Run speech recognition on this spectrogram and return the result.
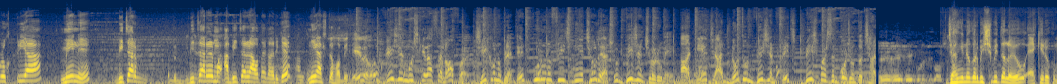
প্রক্রিয়া মেনে বিচার বিচারের বিচারের আওতায় তাদেরকে নিয়ে আসতে হবে। এলো ভিশন মুশকিল আসান অফার যে কোনো ব্র্যান্ডের পুরনো ফ্রিজ নিয়ে চলে আসুন ভিশন শোরুমে আর নিয়ে যান নতুন ভিশন ফ্রিজ বিশ পার্সেন্ট পর্যন্ত ছাড়। জাহাঙ্গীরনগর বিশ্ববিদ্যালয়েও একই রকম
